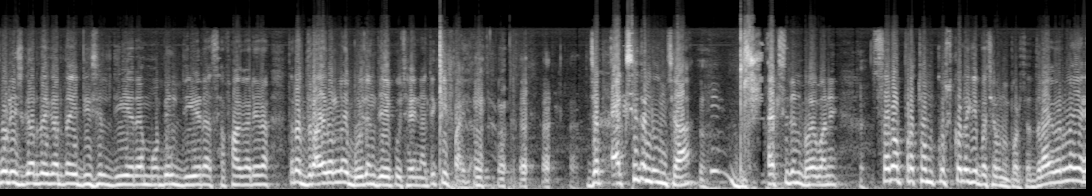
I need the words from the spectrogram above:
पोलिस गर्दै गर्दै डिजेल दिएर मोबिल दिएर सफा गरेर तर ड्राइभरलाई भोजन दिएको छैन त्यो के फाइदा? जब एक्सिडेन्ट हुन्छ एक्सिडेन्ट भयो भने सर्वप्रथम कसको लागि बचाउनुपर्छ? ड्राइभरलाई या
